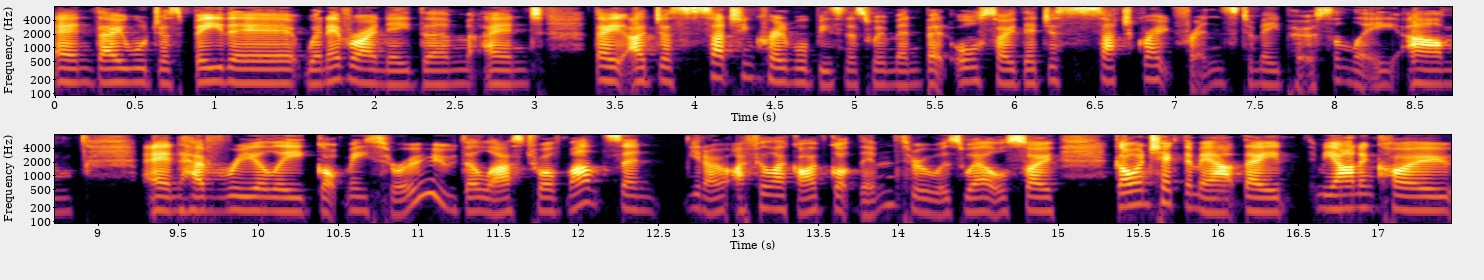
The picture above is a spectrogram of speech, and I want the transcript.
And they will just be there whenever I need them. And they are just such incredible business women, but also they're just such great friends to me personally um, and have really got me through the last 12 months. And, you know, I feel like I've got them through as well. So go and check them out. They, Miann and Co.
